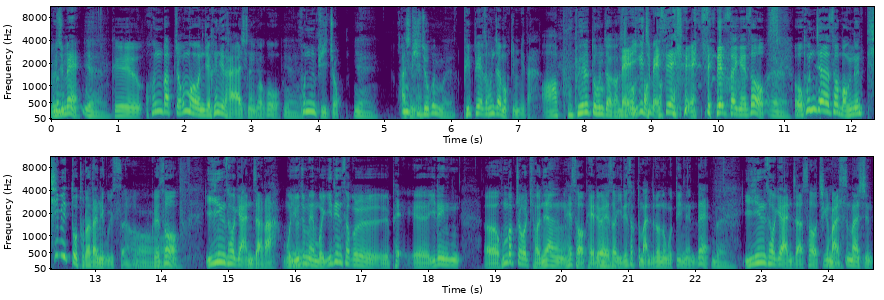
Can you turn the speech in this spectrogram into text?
요즘에 예. 그 혼밥 쪽은 뭐 이제 흔히 다 아시는 거고 예. 혼비족. 예. 비족은 뭐예요? 뷔페에서 혼자 먹기입니다. 아, 뷔페를 또 혼자 가서? 네, 이게 지금 SNS, SNS상에서 네. 어, 혼자서 먹는 팁이 또 돌아다니고 있어요. 어. 그래서 2인석에 앉아라. 뭐 네. 요즘에 뭐 1인석을, 1인, 어, 혼밥적을 겨냥해서 배려해서 네. 1인석도 만들어 놓은 것도 있는데 네. 2인석에 앉아서 지금 네. 말씀하신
